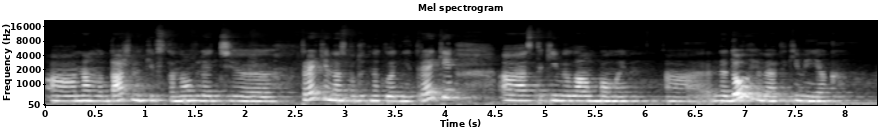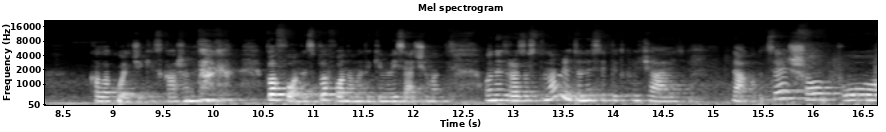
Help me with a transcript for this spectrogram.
а, нам монтажники встановлять е, треки. У нас будуть накладні треки з такими лампами, не довгими, а такими, як колокольчики, скажімо так. Плафони з плафонами такими висячими. Вони зразу встановлюють, вони все підключають. Так, це що по,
